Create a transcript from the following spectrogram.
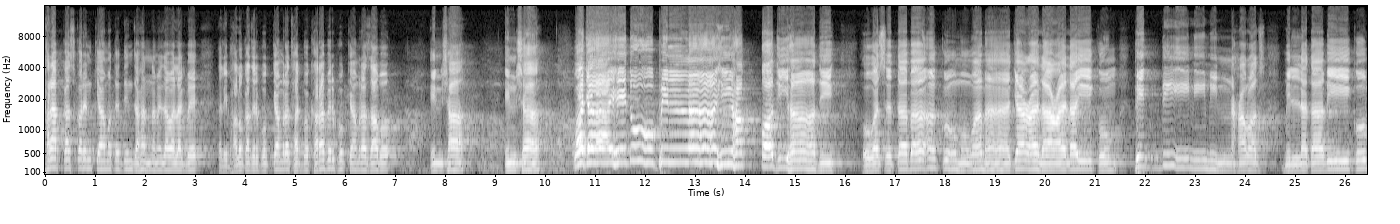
খারাপ কাজ করেন, কিয়ামতের দিন জাহান নামে যাওয়া লাগবে। তাহলে ভালো কাজের পক্ষে আমরা থাকব, খারাপের পক্ষে আমরা যাব। ইনশা ইনশা, ওয়াজাহিদু ফিল الله حق جهاده هو اجتباكم وما جعل عليكم في الدين من حرج ملة أبيكم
